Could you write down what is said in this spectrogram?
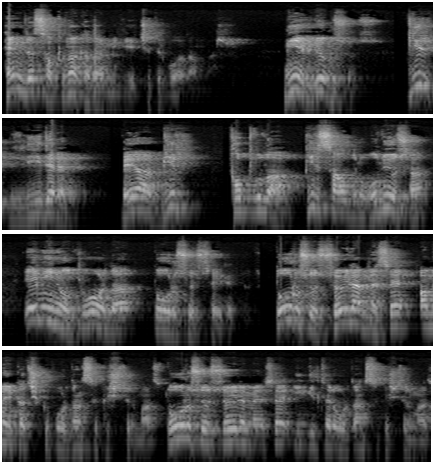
Hem de sapına kadar milliyetçidir bu adamlar. Niye biliyor musunuz? Bir lidere veya bir topluluğa bir saldırı oluyorsa emin ol ki orada doğru söz söyleniyor. Doğru söz söylenmese Amerika çıkıp oradan sıkıştırmaz. Doğru söz söylemese İngiltere oradan sıkıştırmaz.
